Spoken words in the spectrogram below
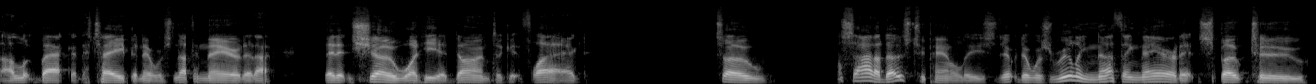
I looked back at the tape, and there was nothing there that I. They didn't show what he had done to get flagged. So, outside of those two penalties, there, there was really nothing there that spoke to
